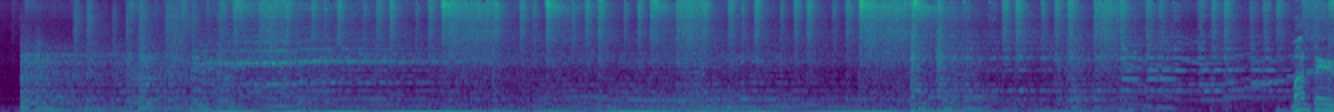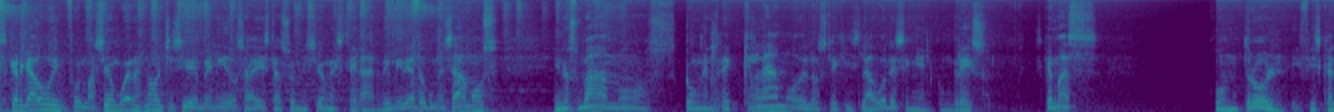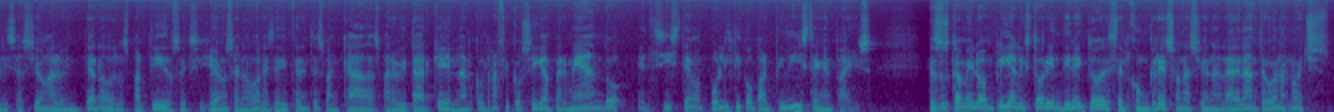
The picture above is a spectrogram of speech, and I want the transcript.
Martes cargado de información. Buenas noches y bienvenidos a esta su emisión estelar. De inmediato comenzamos y nos vamos con el reclamo de los legisladores en el Congreso. Es que más control y fiscalización a lo interno de los partidos exigieron senadores de diferentes bancadas para evitar que el narcotráfico siga permeando el sistema político partidista en el país. Jesús Camilo amplía la historia en directo desde el Congreso Nacional. Adelante, buenas noches.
